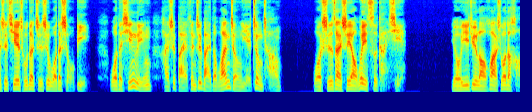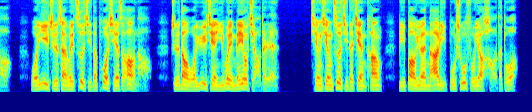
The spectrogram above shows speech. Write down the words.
是切除的只是我的手臂，我的心灵还是百分之百的完整也正常。我实在是要为此感谢。有一句老话说得好。我一直在为自己的破鞋子懊恼，直到我遇见一位没有脚的人，庆幸自己的健康比抱怨哪里不舒服要好得多。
